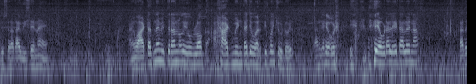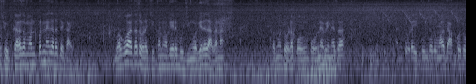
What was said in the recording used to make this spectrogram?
दुसरा काय विषय नाही. आणि वाटत नाही मित्रांनो हे ब्लॉग आठ मिनटाच्या वरती पण शूट होईल. कारण का एवढा एवढा लेट आलो आहे ना का आता शूट करायचं मन पण नाही करत आहे काय. बघू आता थोडं चिकन वगैरे भुजिंग वगैरे झालं ना तर मग थोडा पोह पोहण्या पिण्याचा आणि थोडा इथूनचा तुम्हाला दाखवतो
